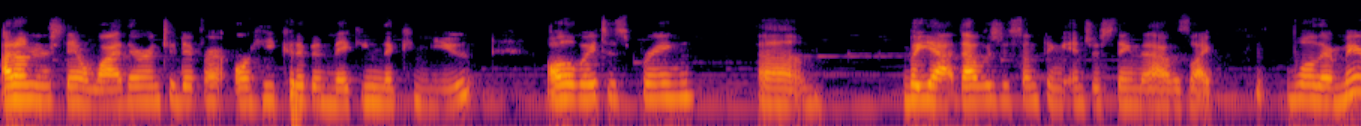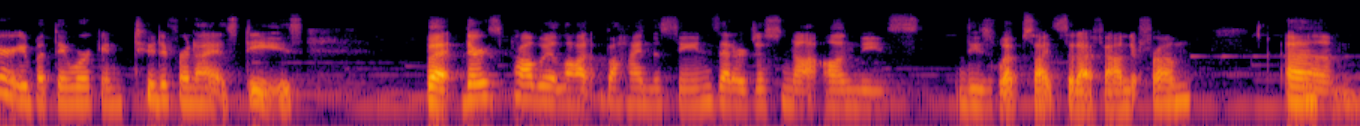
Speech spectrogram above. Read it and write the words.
i don't understand why they're in two different or he could have been making the commute all the way to spring um, but yeah, that was just something interesting that I was like, well, they're married, but they work in two different ISDs. But there's probably a lot behind the scenes that are just not on these these websites that I found it from. Um,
